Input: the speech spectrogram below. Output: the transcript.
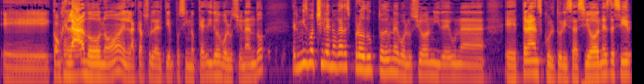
eh, congelado, ¿no? En la cápsula del tiempo, sino que ha ido evolucionando. El mismo chile en nogada es producto de una evolución y de una eh, transculturización, es decir,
